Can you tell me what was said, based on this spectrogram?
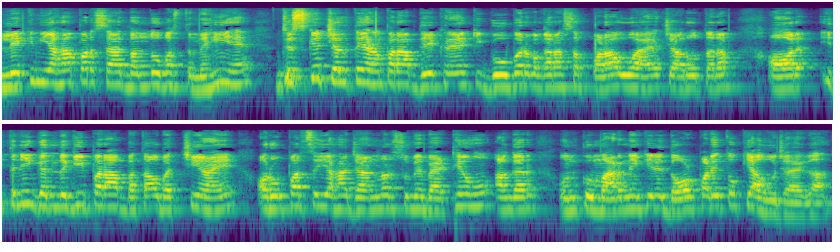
लेकिन यहाँ पर शायद बंदोबस्त नहीं है, जिसके चलते यहाँ पर आप देख रहे हैं कि गोबर वगैरह सब पड़ा हुआ है चारों तरफ़ और इतनी गंदगी पर आप बताओ बच्चे आए और ऊपर से यहाँ जानवर सुबह बैठे हो, अगर उनको मारने के लिए दौड़ पड़े तो क्या हो जाएगा?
